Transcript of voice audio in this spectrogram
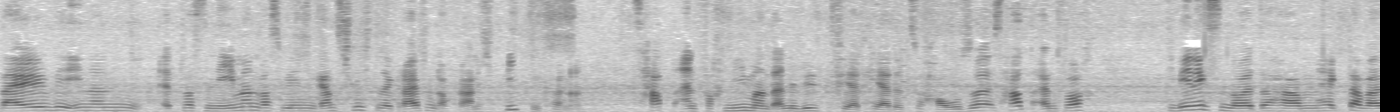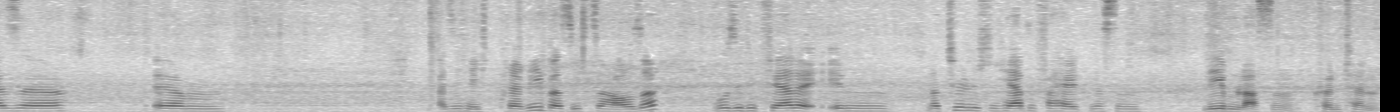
weil wir ihnen etwas nehmen, was wir ihnen ganz schlicht und ergreifend auch gar nicht bieten können. Es hat einfach niemand eine Wildpferdherde zu Hause. Es hat einfach, die wenigsten Leute haben hektarweise, ähm, weiß ich nicht, Prärie bei sich zu Hause, wo sie die Pferde in natürlichen Herdenverhältnissen leben lassen könnten.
